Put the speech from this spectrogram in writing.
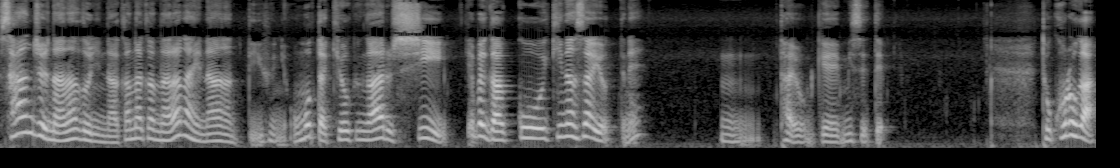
37度になかなかならないな、なんていうふうに思った記憶があるし、やっぱり学校行きなさいよってね、うん、体温計見せて。ところが、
